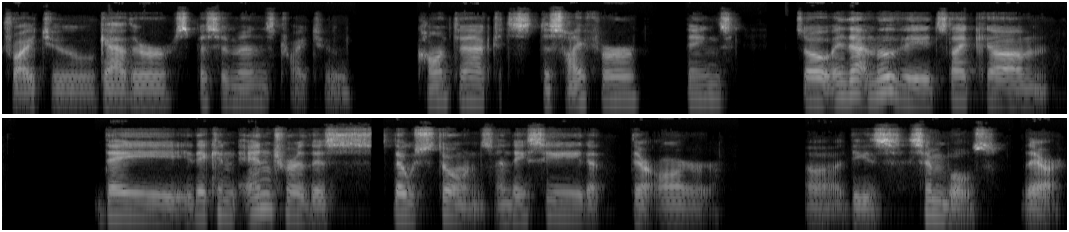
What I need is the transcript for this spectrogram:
try to gather specimens, try to contact, decipher things. So in that movie, it's like um, they they can enter this those stones and they see that there are uh, these symbols there.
